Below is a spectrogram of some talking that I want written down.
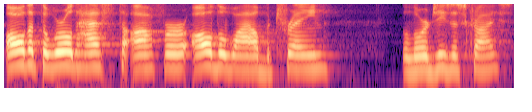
all that the world has to offer, all the while betraying the Lord Jesus Christ?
